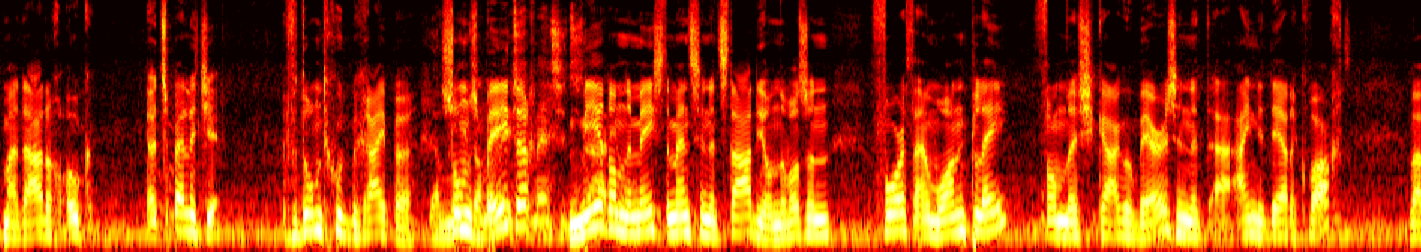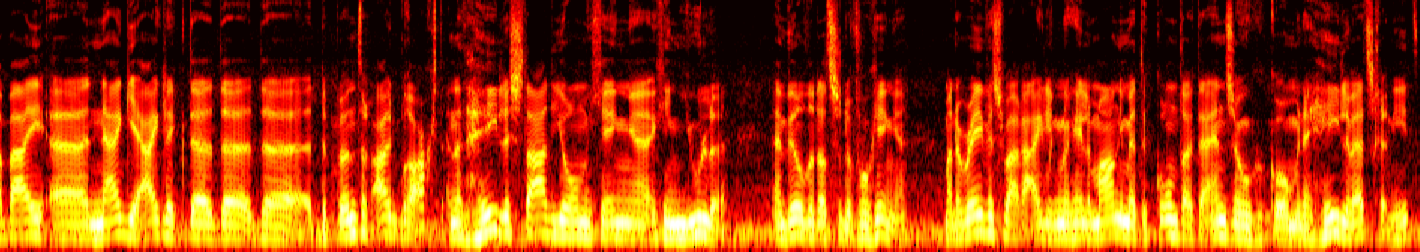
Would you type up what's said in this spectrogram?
Maar daardoor ook het spelletje verdomd goed begrijpen. Soms beter, meer dan de meeste mensen in het stadion. Er was een fourth and one play van de Chicago Bears in het eh, einde derde kwart. Waarbij eh Nagy eigenlijk de, de, de, de punter uitbracht. En het hele stadion ging, eh, ging joelen. En wilde dat ze ervoor gingen. Maar de Ravens waren eigenlijk nog helemaal niet met de kont uit de endzone gekomen. De hele wedstrijd niet.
